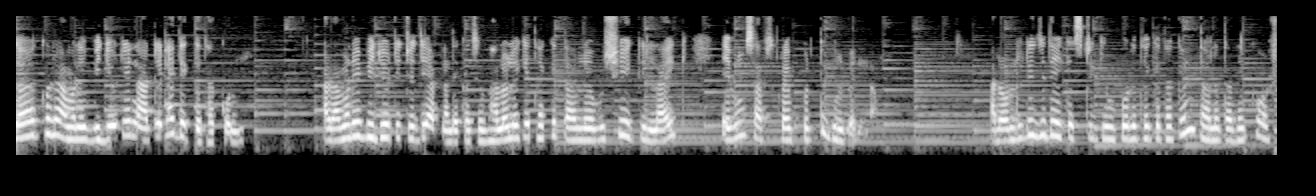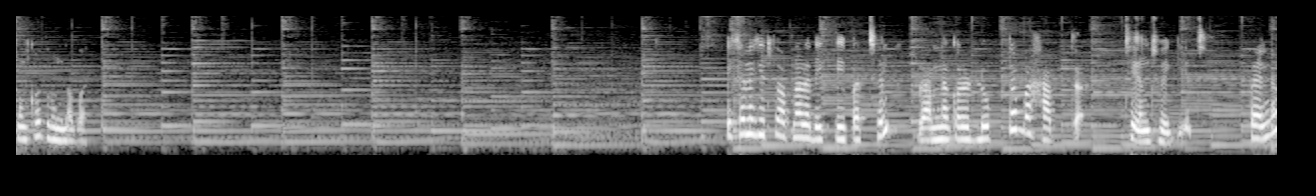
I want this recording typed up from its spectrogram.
দয়া করে আমার এই ভিডিওটি না টেনে দেখতে থাকুন। আর আমার এই ভিডিওটি যদি আপনাদের কাছে ভালো লেগে থাকে, তাহলে অবশ্যই একটি লাইক এবং সাবস্ক্রাইব করতে ভুলবেন না। আর অলরেডি যদি এই কাজটি কেউ করে থেকে থাকেন, তাহলে তাদেরকে অসংখ্য ধন্যবাদ। এখানে কিন্তু আপনারা দেখতেই পাচ্ছেন রান্না করার লোকটা বা হাতটা চেঞ্জ হয়ে গিয়েছে, তাই না?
